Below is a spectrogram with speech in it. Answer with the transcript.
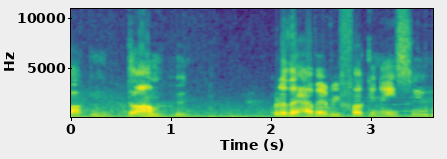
Fucking dumb, dude. What do they have? Every fucking ace here?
